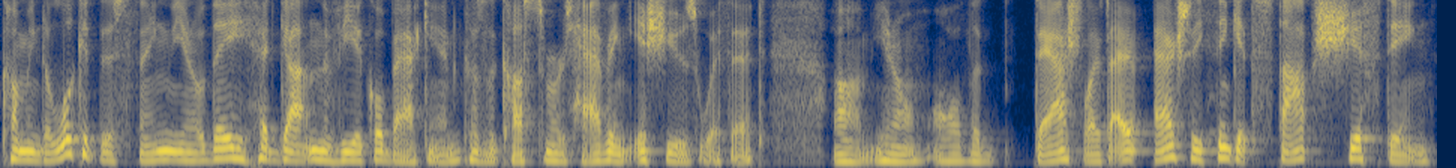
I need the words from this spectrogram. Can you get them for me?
coming to look at this thing, you know, they had gotten the vehicle back in because the customer's having issues with it. Um, you know, all the dash lights. I actually think it stopped shifting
